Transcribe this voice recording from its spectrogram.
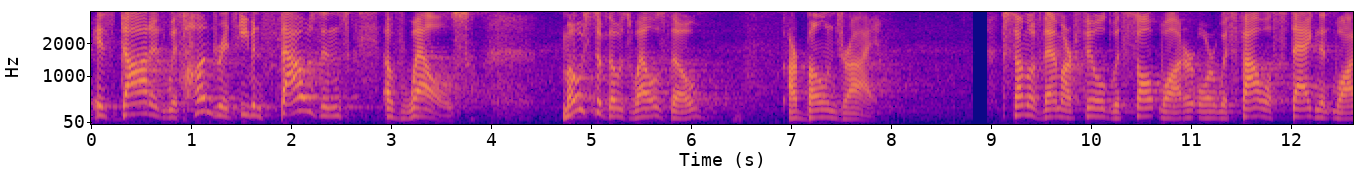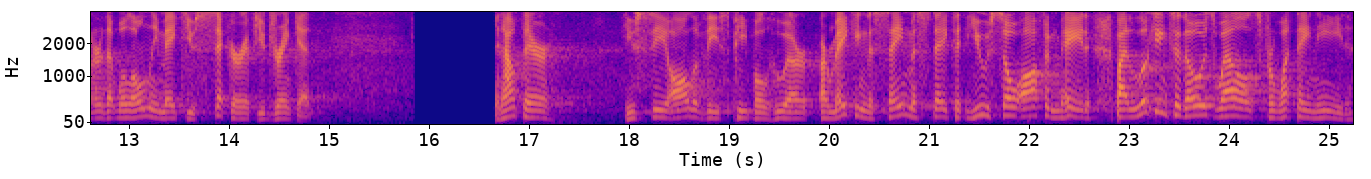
is dotted with hundreds, even thousands of wells. Most of those wells, though, are bone dry. Some of them are filled with salt water or with foul, stagnant water that will only make you sicker if you drink it. And out there, you see all of these people who are, are making the same mistake that you so often made by looking to those wells for what they need.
